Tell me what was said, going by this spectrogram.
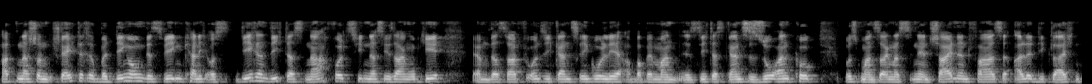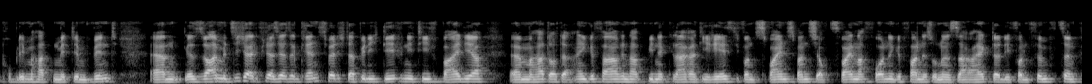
hatten da schon schlechtere Bedingungen, deswegen kann ich aus deren Sicht das nachvollziehen, dass sie sagen, okay, ähm, das war für uns nicht ganz regulär, aber wenn man äh, sich das Ganze so anguckt, muss man sagen, dass in der entscheidenden Phase alle die gleichen Probleme hatten mit dem Wind. Ähm, es war mit Sicherheit wieder sehr, sehr grenzwertig, da bin ich definitiv bei dir. Ähm, man hat auch da einige Fahrerinnen gehabt, wie eine Clara Dires, die von 22 auf 2 nach vorne gefahren ist und eine Sarah Hector, die von 15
